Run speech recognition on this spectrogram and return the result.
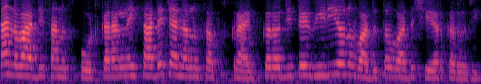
ਧੰਨਵਾਦ ਜੀ ਸਾਨੂੰ ਸਪੋਰਟ ਕਰਨ ਲਈ। ਸਾਡੇ ਚੈਨਲ ਨੂੰ ਸਬਸਕ੍ਰਾਈਬ ਕਰੋ ਜੀ ਤੇ ਵੀਡੀਓ ਨੂੰ ਵੱਧ ਤੋਂ ਵੱਧ ਸ਼ੇਅਰ ਕਰੋ ਜੀ।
